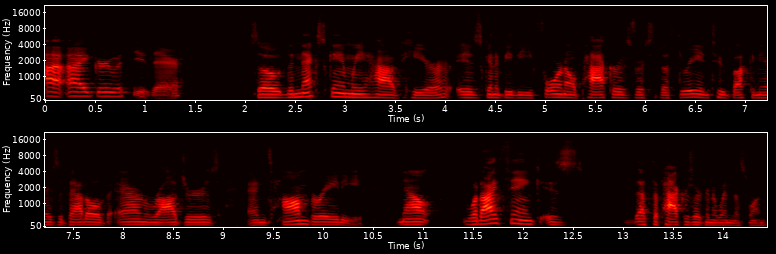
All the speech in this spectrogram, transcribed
I, I agree with you there. So the next game we have here is going to be the 4-0 Packers versus the 3 and 2 Buccaneers, the battle of Aaron Rodgers and Tom Brady. Now, what I think is that the Packers are going to win this one.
